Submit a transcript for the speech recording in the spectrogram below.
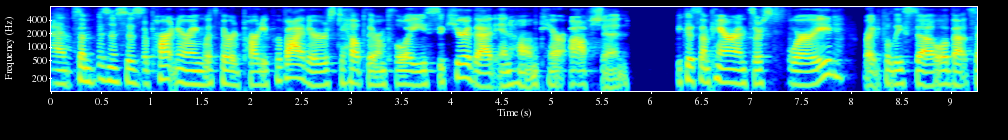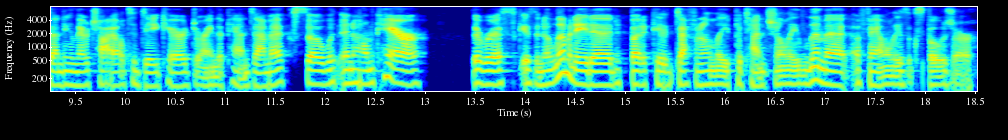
And some businesses are partnering with third party providers to help their employees secure that in home care option because some parents are worried, rightfully so, about sending their child to daycare during the pandemic. So with in home care, the risk isn't eliminated, but it could definitely potentially limit a family's exposure.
